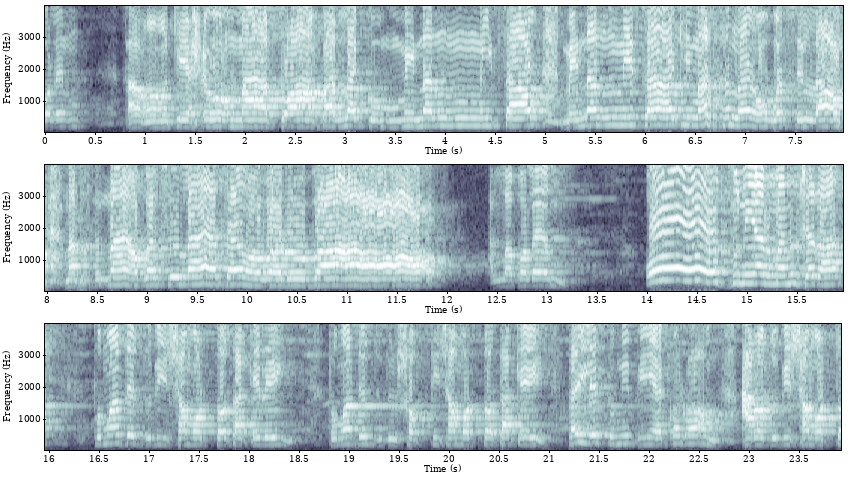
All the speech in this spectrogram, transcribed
বলেন فانكحوا ما طاب لكم من النساء من النساء مثنى وثلاث مثنى وثلاث ورباع আল্লাহ বলেন ও দুনিয়ার মানুষেরা তোমাদের যদি সামর্থ্য থাকে রে তোমাদের যদি শক্তি সামর্থ্য থাকে, তাইলে তুমি বিয়ে করো। আরও যদি সামর্থ্য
